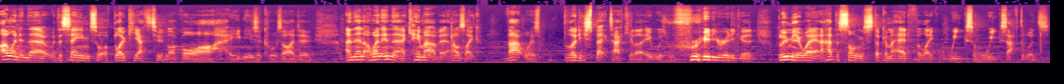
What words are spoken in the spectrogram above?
I went in there with the same sort of blokey attitude, like, "Oh, I hate musicals, I do," and then I went in there, came out of it, and I was like, "That was." Bloody spectacular! It was really, really good. Blew me away, and I had the song stuck in my head for like weeks and weeks afterwards.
